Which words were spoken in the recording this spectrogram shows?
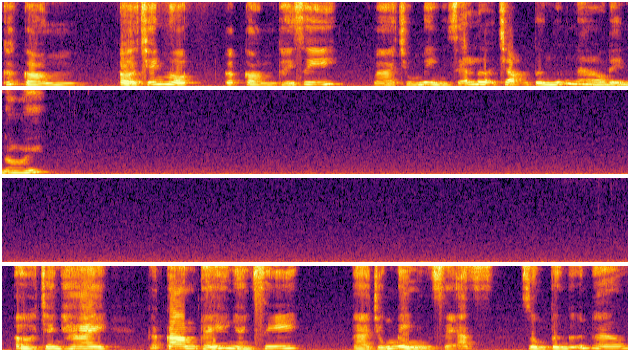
các con ở tranh một, các con thấy gì? Và chúng mình sẽ lựa chọn từ ngữ nào để nói? Ở tranh 2, các con thấy hình ảnh gì? Và chúng mình sẽ dùng từ ngữ nào?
